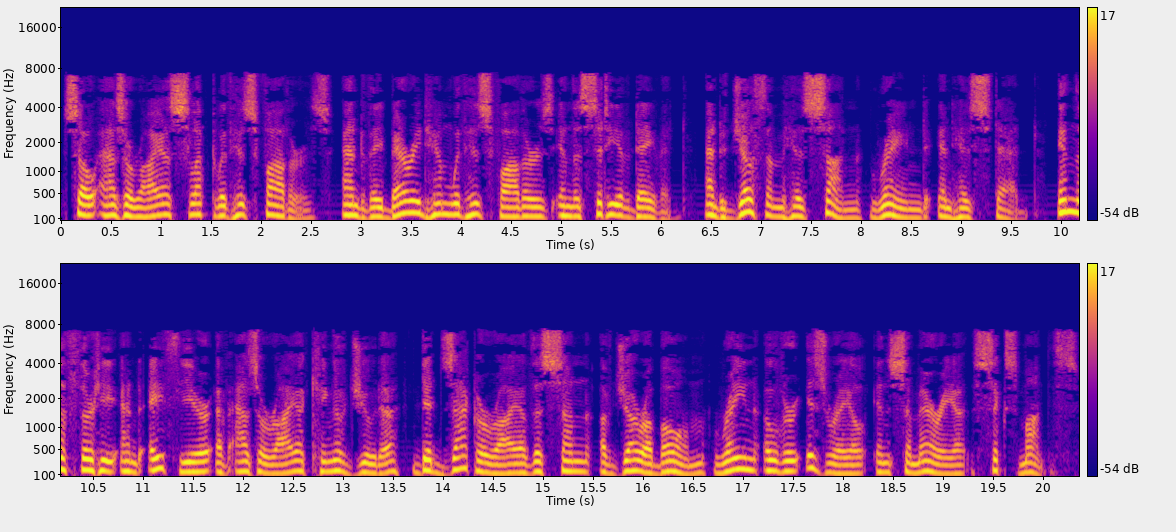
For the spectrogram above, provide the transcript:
So Azariah slept with his fathers, and they buried him with his fathers in the city of David. And Jotham his son reigned in his stead. In the thirty and eighth year of Azariah king of Judah did Zechariah the son of Jeroboam reign over Israel in Samaria six months.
